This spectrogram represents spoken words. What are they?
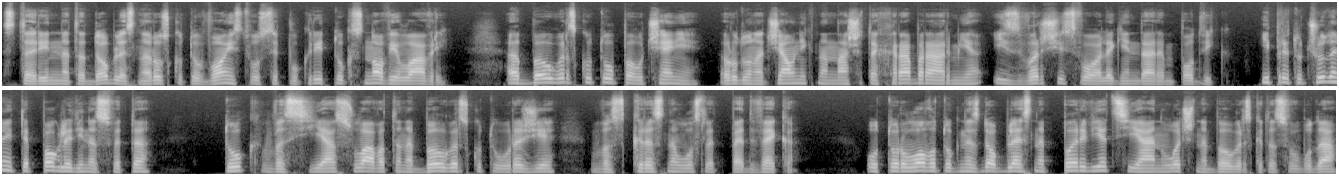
Старинната доблест на руското воинство се покри тук с нови лаври, а българското опълчение, родоначалник на нашата храбра армия, извърши своя легендарен подвиг. И пред очудените погледи на света – тук възсия славата на българското оръжие, възкръснало след пет века. От Орловото гнездо блесна първият сияен лъч на българската свобода.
